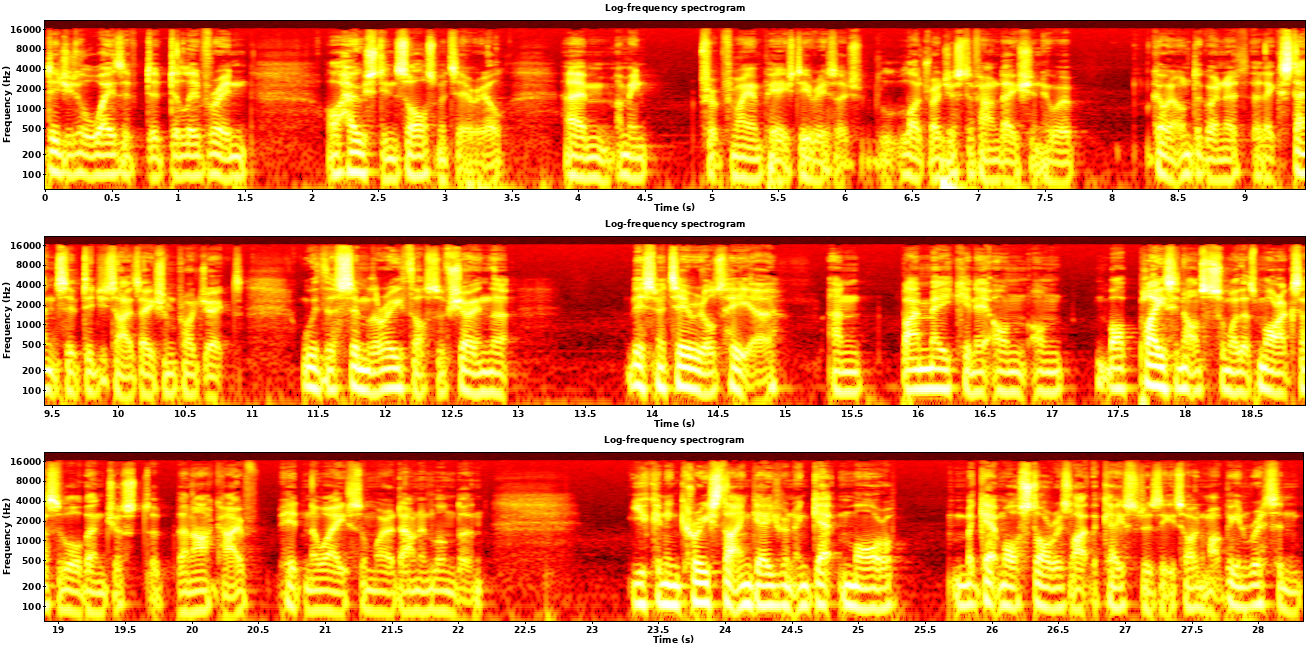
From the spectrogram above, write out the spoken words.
digital ways of de- delivering or hosting source material. Um, I mean, for, for my own PhD research, Lloyd's Register Foundation, who are going undergoing a, an extensive digitization project with a similar ethos of showing that this material's here, and by making it on on placing it onto somewhere that's more accessible than just a, an archive hidden away somewhere down in London, you can increase that engagement and get more get more stories like the case studies that you're talking about being written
